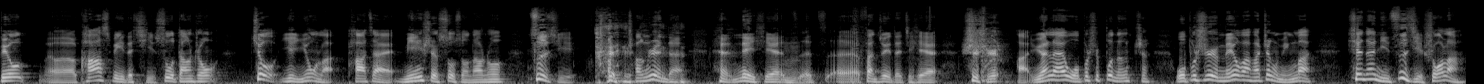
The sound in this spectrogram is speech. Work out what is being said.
Bill 呃 Cosby 的起诉当中就引用了他在民事诉讼当中自己。承认的 那些呃呃犯罪的这些事实啊，原来我不是不能证，我不是没有办法证明吗？现在你自己说了，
